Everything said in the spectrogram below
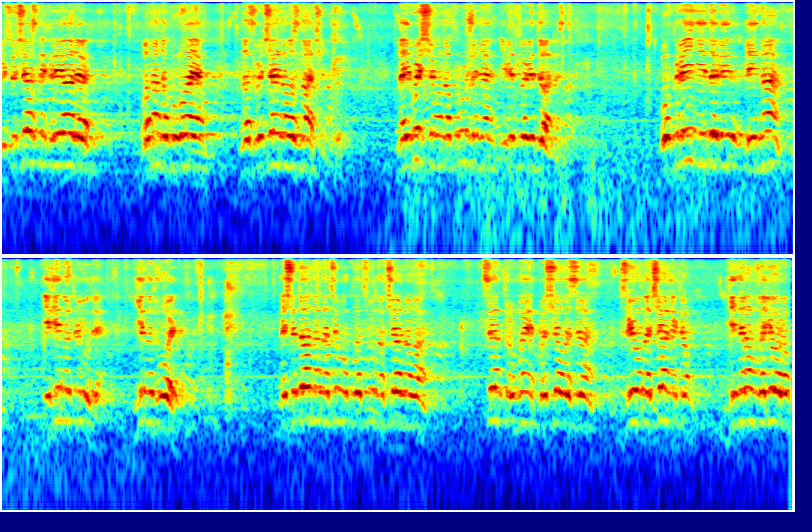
І в сучасних реаліях вона набуває надзвичайного значення, найвищого напруження і відповідальності. Бо в країні йде війна і гинуть люди, гинуть воїни. Нещодавно на цьому плацу навчального центру ми прощалися з його начальником, генерал-майором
